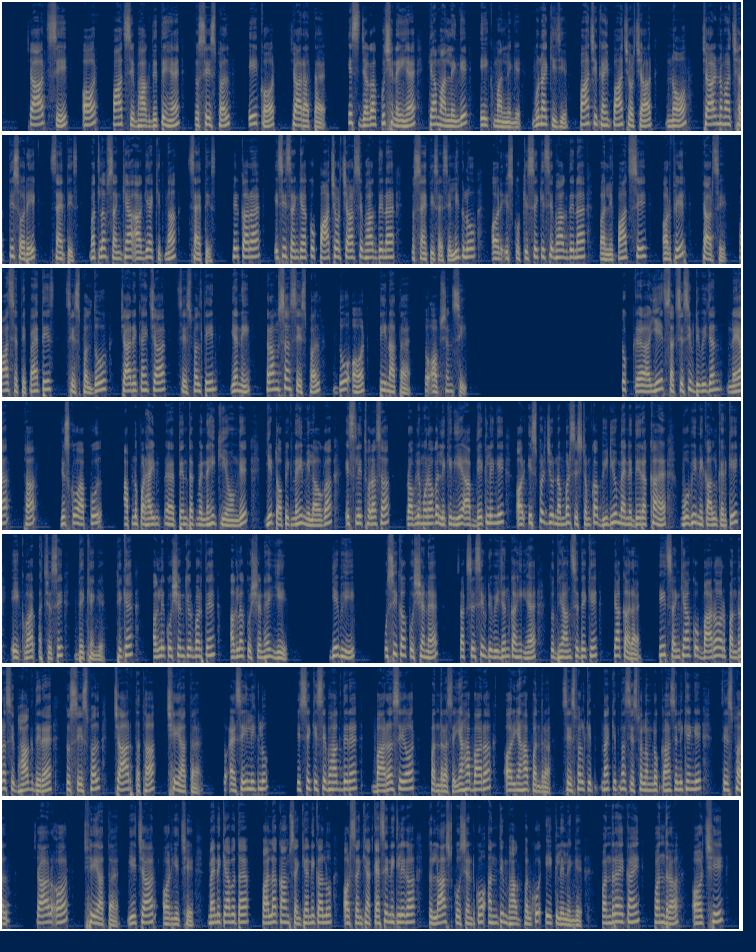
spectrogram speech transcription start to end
चार से और पाँच से भाग देते हैं तो शेषफल एक और चार आता है। इस जगह कुछ नहीं है, क्या मान लेंगे? एक मान लेंगे। गुना कीजिए। पाँच इकाई पाँच और चार, नौ। चार नवा छत्तीस और एक, सैंतीस। मतलब संख्या आ गया कितना? सैंतीस। फिर कह रहा है, इसी संख्या को पाँच और चार से भाग देना है तो सैंतीस ऐसे लिख लो, और इसको किससे किससे भाग देना है? पहले पाँच से और फिर चार से पाँच से थे पैंतीस, शेषफल दो, चार इकाई चार, शेषफल तीन, यानी क्रमशः शेषफल दो और तीन आता है। तो ऑप्शन सी। तो ये सक्सेसिव डिवीज़न नया था, जिसको आपको, आप लोग पढ़ाई टेंथ तक में नहीं किए होंगे, ये टॉपिक नहीं मिला होगा, इसलिए थोड़ा सा प्रॉब्लम हो रहा होगा, लेकिन ये आप देख लेंगे और इस पर जो नंबर सिस्टम का वीडियो मैंने दे रखा है, वो भी निकाल करके एक बार अच्छे से देखेंगे। ठीक है? अगले क्वेश्चन की ओर बढ़ते हैं। अगला क्वेश्चन है ये। ये भी उसी का क्वेश्चन है। सक्सेसिव डिवीज़न का ही है तो ध्यान से देखें क्या कर रहा है। कि संख्या को 12 और 15 से भाग दे रहे हैं तो शेषफल चार तथा छ आता है। तो ऐसे ही लिख लो। किससे किससे भाग दे रहे हैं? बारह से और पंद्रह से, यहाँ बारह और यहाँ पंद्रह। शेषफल कितना कितना शेषफल हम लोग कहाँ से लिखेंगे? शेषफल चार और छ आता है। ये चार और ये छः। मैंने क्या बताया? पहला काम संख्या निकालो और संख्या कैसे निकलेगा? तो लास्ट क्वेश्चन को अंतिम भागफल को एक ले लेंगे। पंद्रह इकाई, पंद्रह और छ,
